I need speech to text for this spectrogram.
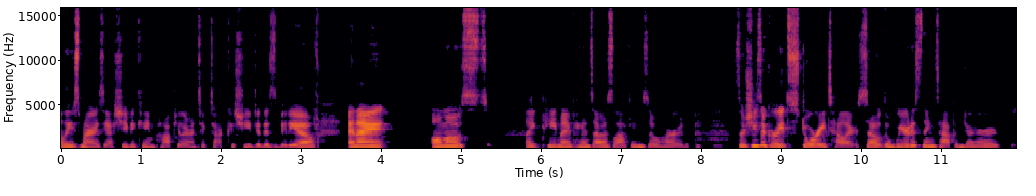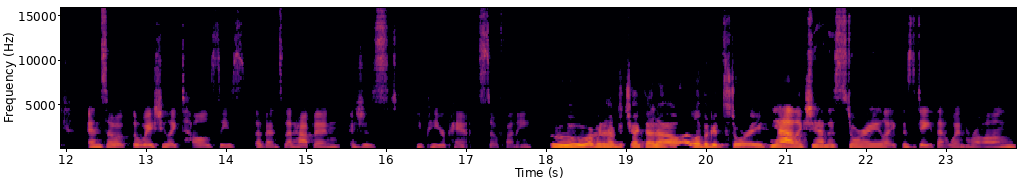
Elyse Myers, yeah, she became popular on TikTok because she did this video, and I almost like peed my pants. I was laughing so hard. So she's a great storyteller. So the weirdest things happen to her, and so the way she like tells these events that happen is just you pee your pants. So funny. Ooh, I'm gonna have to check that out. I love a good story. Yeah, like she had this story, like this date that went wrong.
